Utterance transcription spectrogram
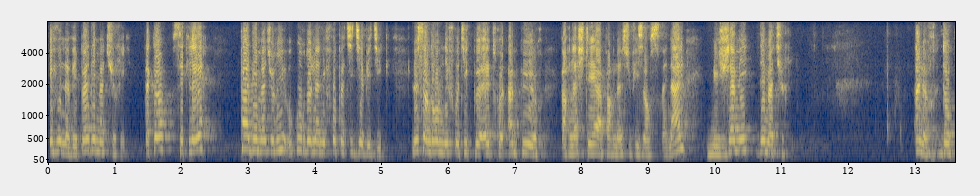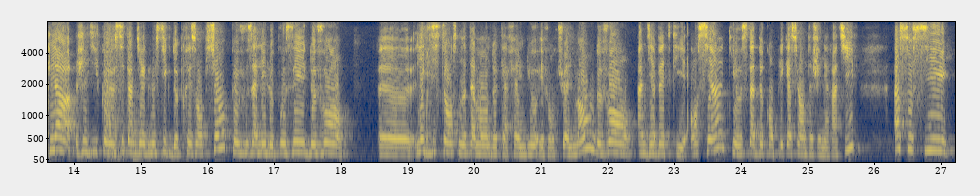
et vous n'avez pas d'hématurie. D'accord? C'est clair? Pas d'hématurie au cours de la néphropathie diabétique. Le syndrome néphrotique peut être impur par l'HTA, par l'insuffisance rénale, mais jamais d'hématurie. Alors, donc là, je dis que c'est un diagnostic de présomption, que vous allez le poser devant euh, l'existence notamment de caféinio éventuellement, devant un diabète qui est ancien, qui est au stade de complications dégénératives, associé,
